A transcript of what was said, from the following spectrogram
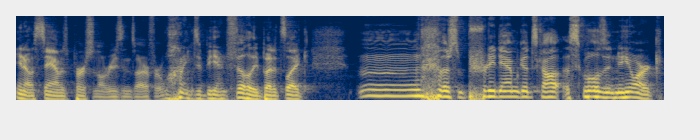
you know sam's personal reasons are for wanting to be in philly but it's like mm, there's some pretty damn good scho- schools in new york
